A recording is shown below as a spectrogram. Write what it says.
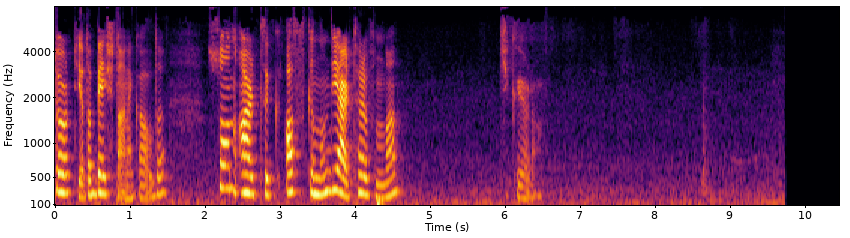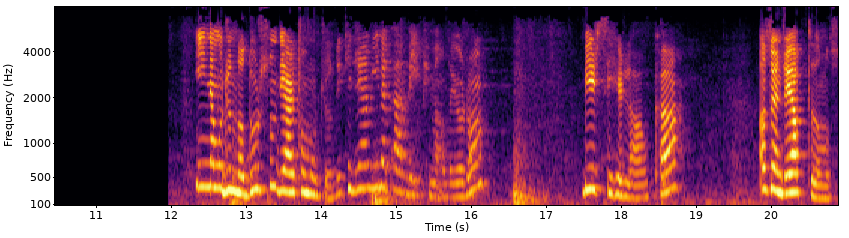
4 ya da 5 tane kaldı. Son artık askının diğer tarafından çıkıyorum. İğnem ucunda dursun. Diğer tomurcuğu dikeceğim. Yine pembe ipimi alıyorum. Bir sihirli halka. Az önce yaptığımız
